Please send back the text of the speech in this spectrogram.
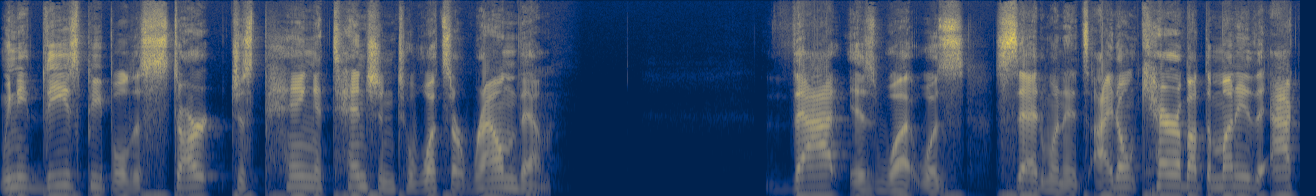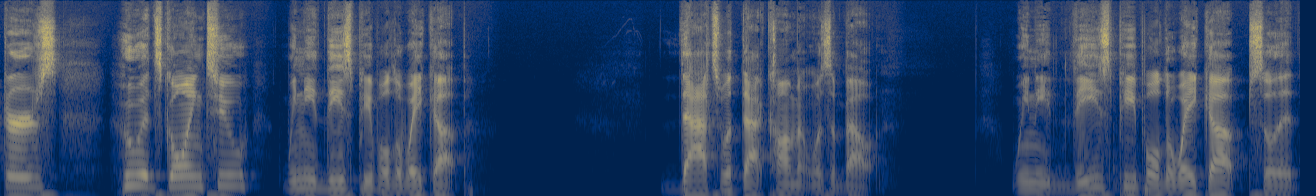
We need these people to start just paying attention to what's around them. That is what was said when it's, I don't care about the money, the actors, who it's going to. We need these people to wake up. That's what that comment was about. We need these people to wake up so that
